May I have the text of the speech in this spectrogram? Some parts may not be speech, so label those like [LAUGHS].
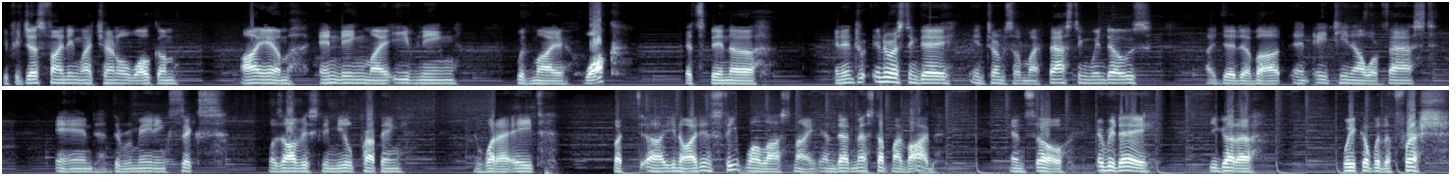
If you're just finding my channel, welcome. I am ending my evening with my walk. It's been a, an inter interesting day in terms of my fasting windows. I did about an 18 hour fast and the remaining six was obviously meal prepping and what I ate. But, uh, you know, I didn't sleep well last night and that messed up my vibe. And so every day you gotta wake up with a fresh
